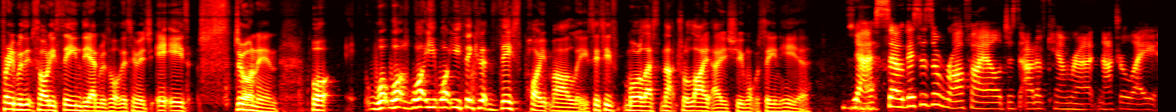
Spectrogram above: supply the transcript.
for anybody that's already seen the end result of this image, it is stunning. But what what what are you what are you thinking at this point, Marlies? This is more or less natural light, I assume, what we're seeing here. Yes. So this is a raw file just out of camera, natural light,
